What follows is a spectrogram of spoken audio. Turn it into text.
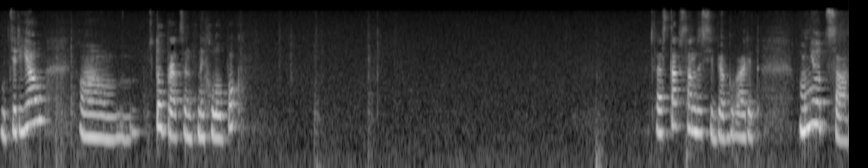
материал. А, стопроцентный хлопок. Состав сам за себя говорит. Мнется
